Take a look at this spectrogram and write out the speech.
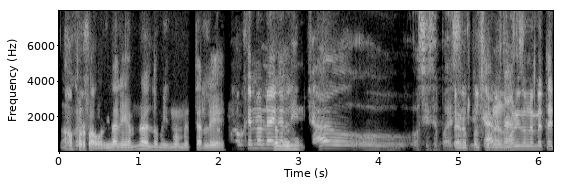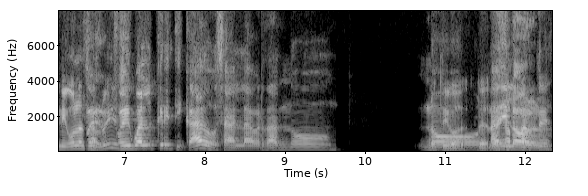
No, por favor, la liga, no es lo mismo meterle. Creo que no le hayan linchado o, o si se puede Pero decir pues linchar, o sea, Mori no le mete ni gol al San Luis. fue igual criticado, o sea, la verdad no, Pero digo, no de- de nadie, lo, parte-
